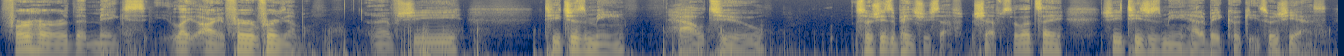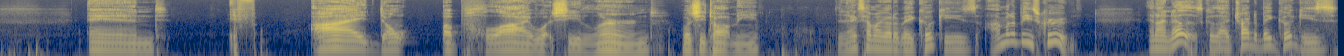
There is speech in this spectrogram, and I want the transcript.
for her that makes like all right for for example, if she teaches me how to so she's a pastry chef. Chef. So let's say she teaches me how to bake cookies. What she asks, and if I don't apply what she learned, what she taught me, the next time I go to bake cookies, I'm gonna be screwed. And I know this because I tried to bake cookies,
